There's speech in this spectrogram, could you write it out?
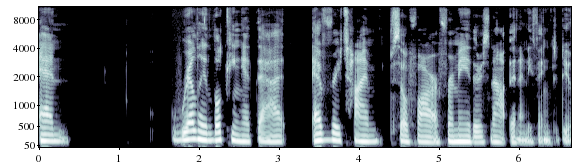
And really looking at that every time so far for me, there's not been anything to do.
